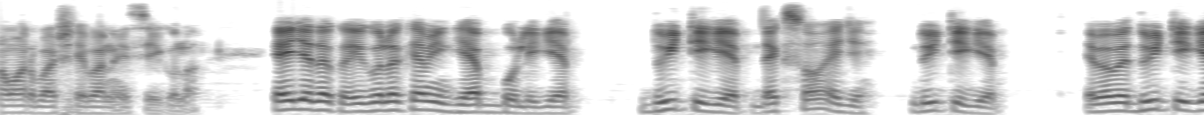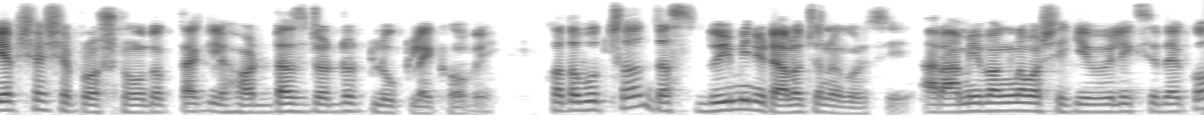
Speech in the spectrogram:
আমার বাসায় বানাইছি এগুলো। এই যে দেখো, এগুলোকে আমি গ্যাপ বলি গ্যাপ দুইটি গ্যাপ দেখছ? এই যে, দুইটি গ্যাপ এভাবে দুইটি গ্যাপ শেষে প্রশ্নবোধক থাকলে what does dot dot look like হবে। কথা বুঝছ? জাস্ট দুই মিনিট আলোচনা করছি। আর আমি বাংলা ভাষায় কীভাবে লিখছি দেখো?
